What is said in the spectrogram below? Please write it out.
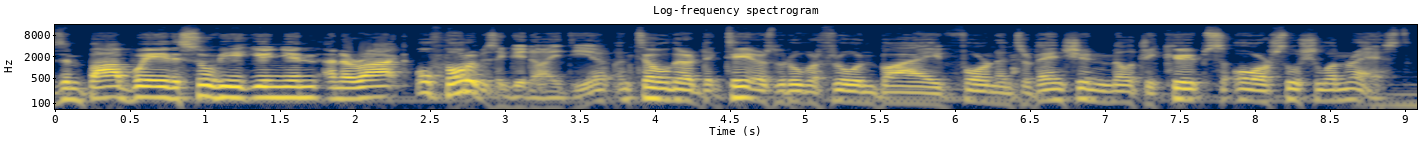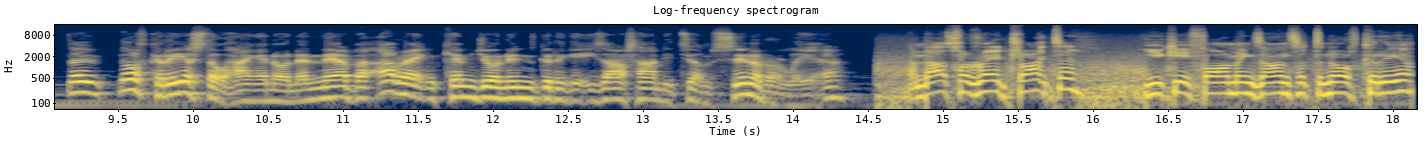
Zimbabwe, the Soviet Union, and Iraq all thought it was a good idea until their dictators were overthrown by foreign intervention, military coups, or social unrest. Now, North Korea's still hanging on in there, but I reckon Kim Jong un's going to get his arse handed to him sooner or later. And that's for Red Tractor, UK Farming's answer to North Korea?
